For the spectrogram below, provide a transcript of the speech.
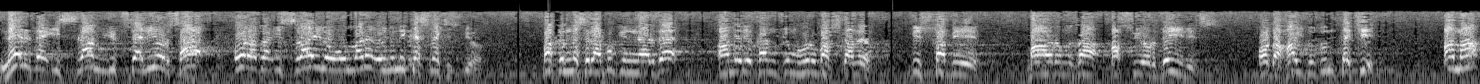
nerede İslam yükseliyorsa orada İsrail oğulları önünü kesmek istiyor. Bakın mesela bugünlerde Amerikan Cumhurbaşkanı, biz tabii bağrımıza basıyor değiliz. O da haydudun teki. Ama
